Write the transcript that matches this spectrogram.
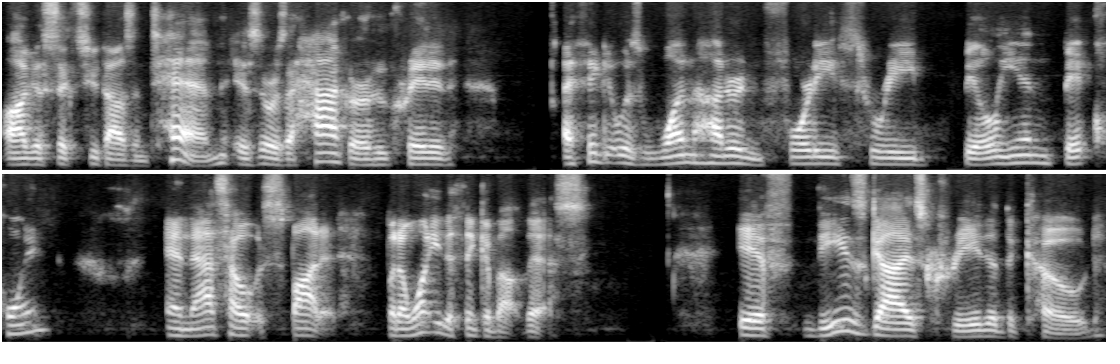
August 6, 2010, is there was a hacker who created, I think it was 143 billion Bitcoin. And that's how it was spotted. But I want you to think about this. If these guys created the code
